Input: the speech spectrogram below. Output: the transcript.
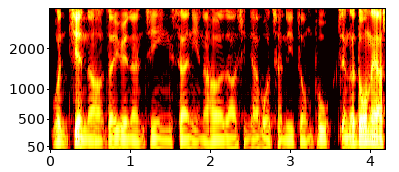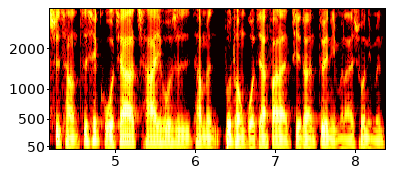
稳健的哈，在越南经营三年，然后到新加坡成立总部。整个东南亚市场这些国家的差异，或是他们不同国家发展阶段，对你们来说，你们。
